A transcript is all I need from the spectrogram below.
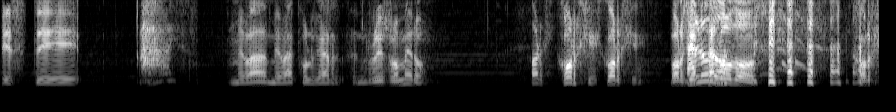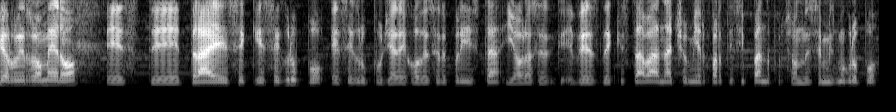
este... Ay, me va, me va a colgar Ruiz Romero. Jorge. Jorge, Jorge. Por cierto, saludos. Saludos. Jorge Ruiz Romero este, trae ese, ese grupo. Ese grupo ya dejó de ser priista y ahora, se, desde que estaba Nacho Mier participando, pues son de ese mismo grupo.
